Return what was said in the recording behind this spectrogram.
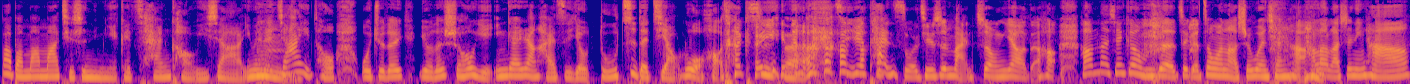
爸爸妈妈，其实你们也可以参考一下，因为在家里头，我觉得有的时候也应该让孩子有独自的角落，哈，他可以呢自己去探索，其实蛮重要的，哈。好，那先跟我们的这个中文老师问声好，Hello，老师您好，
